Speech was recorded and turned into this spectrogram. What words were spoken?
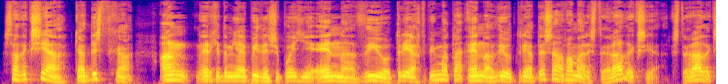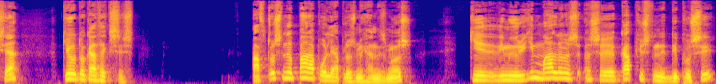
στα δεξιά. Και αντίστοιχα, αν έρχεται μια επίθεση που έχει ένα, δύο, τρία χτυπήματα, ένα, δύο, τρία, τέσσερα, πάμε αριστερά, δεξιά, αριστερά, δεξιά και ούτω καθεξής. Αυτός είναι πάρα πολύ απλός μηχανισμός και δημιουργεί μάλλον σε κάποιους την εντύπωση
